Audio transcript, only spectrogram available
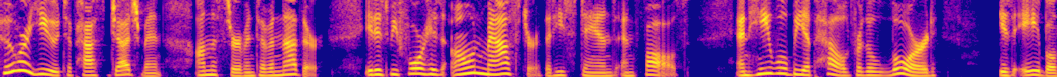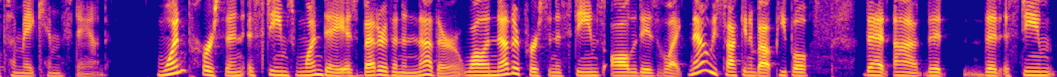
Who are you to pass judgment on the servant of another? It is before his own master that he stands and falls, and he will be upheld, for the Lord is able to make him stand. One person esteems one day as better than another, while another person esteems all the days of life. Now he's talking about people that uh, that that esteem,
